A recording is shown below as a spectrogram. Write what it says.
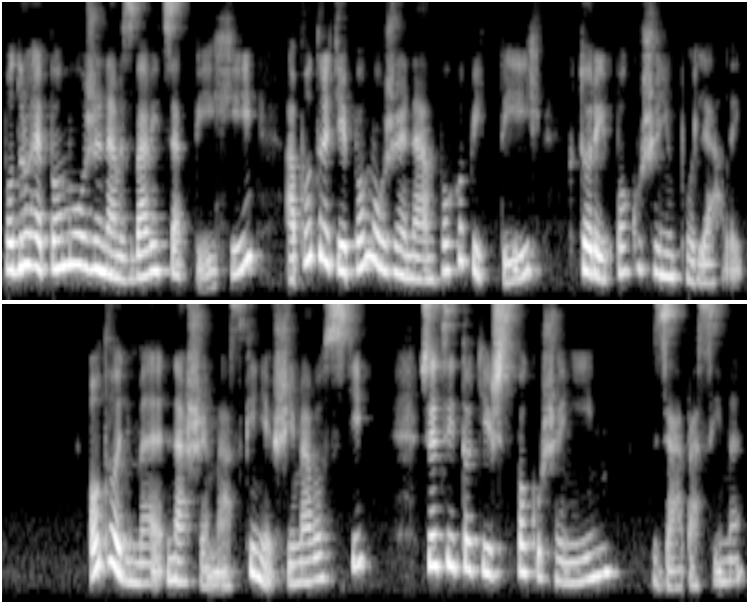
po druhé pomôže nám zbaviť sa pýchy a po tretie pomôže nám pochopiť tých, ktorí pokušeniu podľahli. Odhoďme naše masky nevšímavosti, všetci totiž s pokušením zápasíme.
